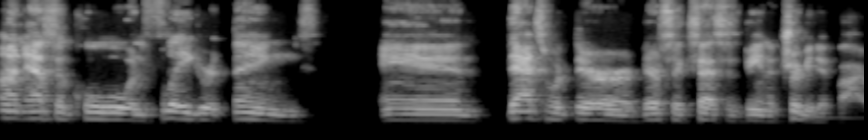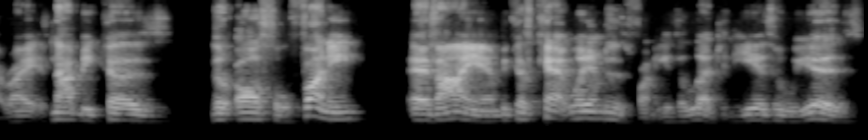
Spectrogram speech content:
unethical and flagrant things, and that's what their their success is being attributed by, right? It's not because they're also funny as I am, because Katt Williams is funny. He's a legend. He is who he is.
